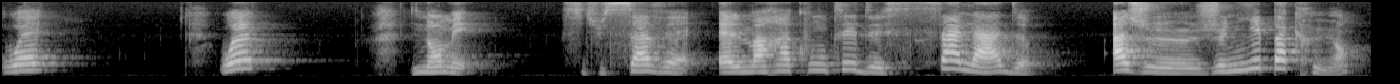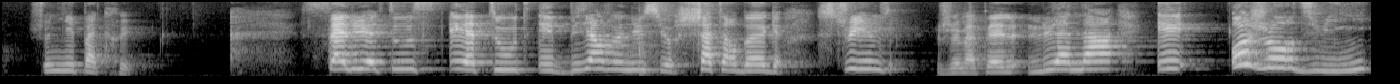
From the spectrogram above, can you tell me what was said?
Ouais. Ouais. Non mais, si tu savais, elle m'a raconté des salades. Ah, je, je n'y ai pas cru, hein. Je n'y ai pas cru. Salut à tous et à toutes et bienvenue sur Chatterbug Streams. Je m'appelle Luana et aujourd'hui,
